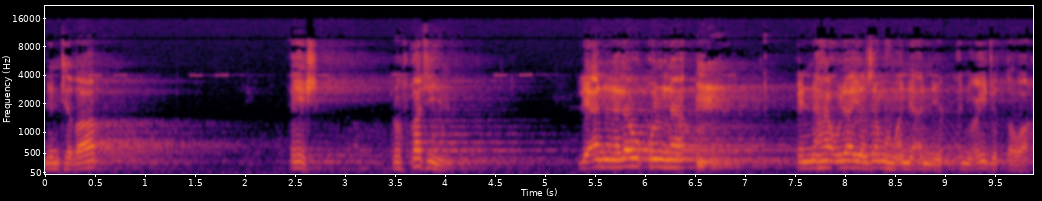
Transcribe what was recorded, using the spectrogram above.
لانتظار إيش؟ رفقتهم. لأننا لو قلنا إن هؤلاء يلزمهم أن أن يعيدوا الطواف.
